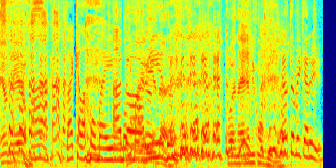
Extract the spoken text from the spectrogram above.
Meu Deus! Ah, vai que ela arruma aí um Adoro. novo marido. Cornélia me convida. Eu também quero ir.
